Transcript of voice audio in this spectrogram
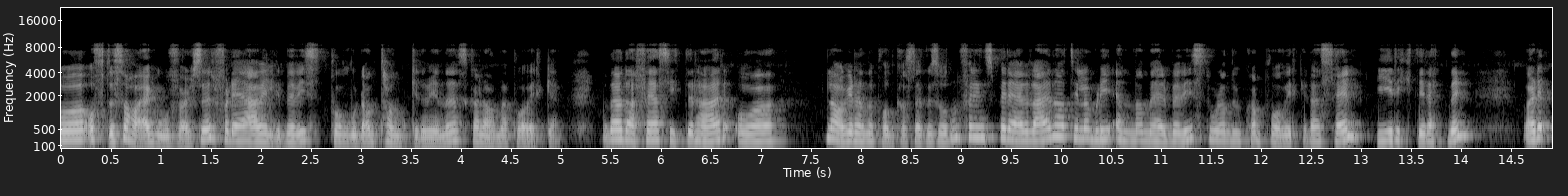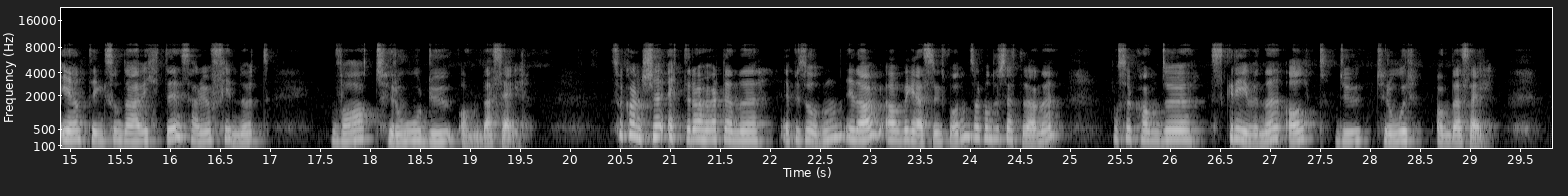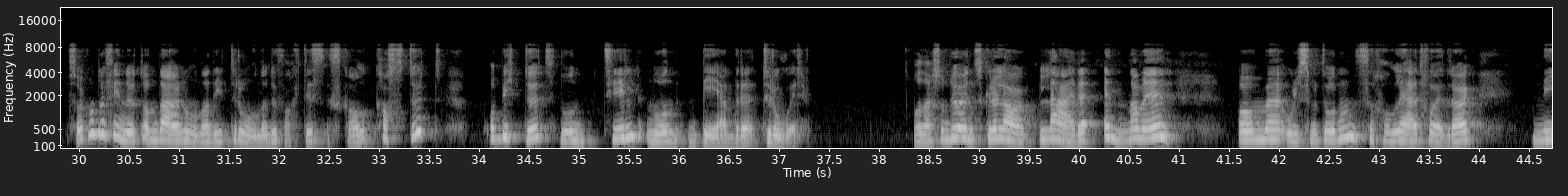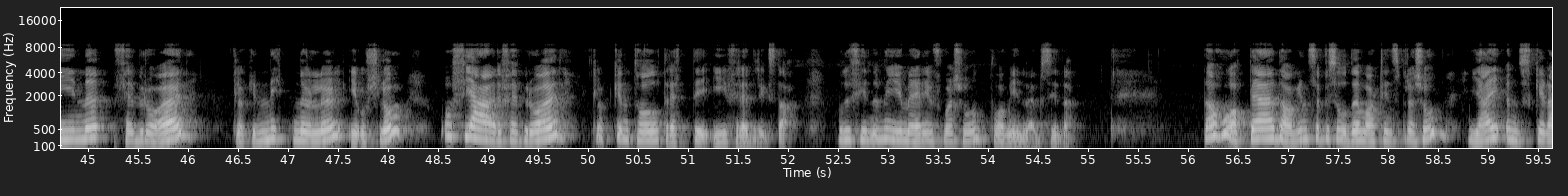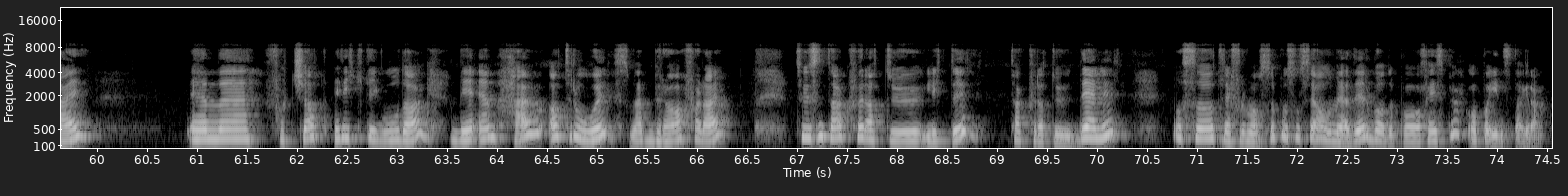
Og ofte så har jeg gode følelser, for det er veldig bevisst på hvordan tankene mine skal la meg påvirke. Og Det er jo derfor jeg sitter her og lager denne podkastepisoden. For å inspirere deg da, til å bli enda mer bevisst hvordan du kan påvirke deg selv i riktig retning. Og er det én ting som da er viktig, så er det jo å finne ut hva tror du om deg selv? Så kanskje etter å ha hørt denne episoden i dag av Begeistringsbåten, så kan du sette deg ned, og så kan du skrive ned alt du tror om deg selv. Så kan du finne ut om det er noen av de troene du faktisk skal kaste ut, og bytte ut noen til noen bedre troer. Og dersom du ønsker å lære enda mer om eh, Ols-metoden, så holder jeg et foredrag 9.2. klokken 19.00 i Oslo og 4.2 klokken 12.30 i Fredrikstad. Og du finner mye mer informasjon på min webside. Da håper jeg dagens episode var til inspirasjon. Jeg ønsker deg en eh, fortsatt riktig god dag med en haug av troer som er bra for deg. Tusen takk for at du lytter. Takk for at du deler. Og så treffer du meg også på sosiale medier, både på Facebook og på Instagram.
